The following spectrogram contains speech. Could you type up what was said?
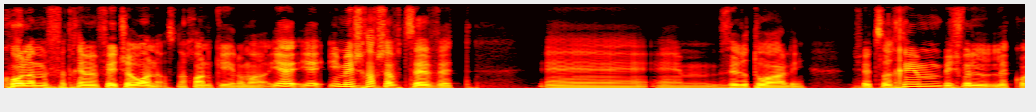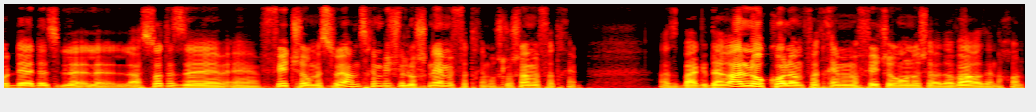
כל המפתחים הם feature owners, נכון? כלומר, אם יש לך עכשיו צוות אה, אה, וירטואלי, שצריכים בשביל לקודד, לעשות איזה פיצ'ר מסוים, צריכים בשבילו שני מפתחים או שלושה מפתחים. אז בהגדרה לא כל המפתחים הם ה feature owner של הדבר הזה, נכון?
